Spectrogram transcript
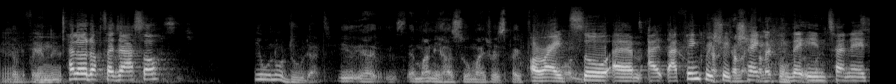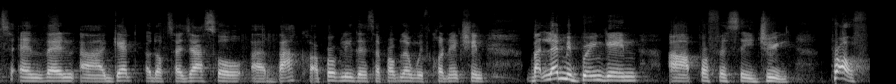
Hello, Dr. Jasaw. He will not do that. He, uh, the man he has so much respect. All right, so um, I, I think we should Can I- check can I confirm the internet and then uh, get uh, Dr. Jasaw uh, back. Uh, probably there's a problem with connection. But let me bring in uh, Professor Egyir. Prof,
